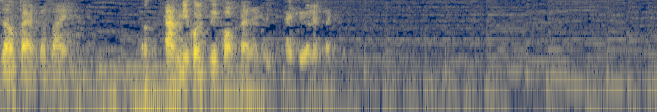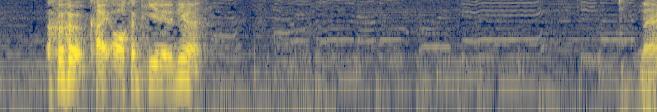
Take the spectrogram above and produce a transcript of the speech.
SL8 มาใส่ถ้ามีคนซื้อของได้ใครซื้ออะไรไป ขายออกทันทีเลยเนี่ยแม่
